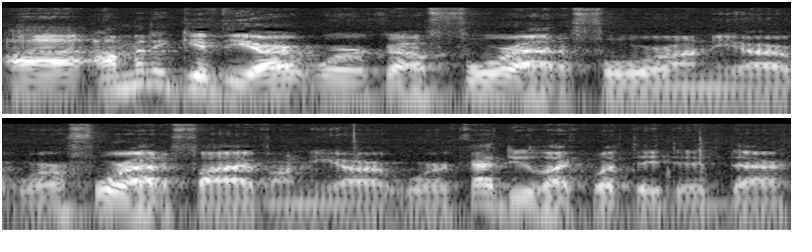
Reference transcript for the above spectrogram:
uh, I'm going to give the artwork a four out of four on the artwork, or four out of five on the artwork. I do like what they did there.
